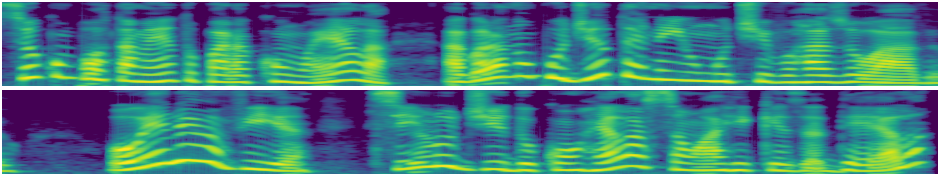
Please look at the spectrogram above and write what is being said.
Seu comportamento para com ela agora não podia ter nenhum motivo razoável. Ou ele havia se iludido com relação à riqueza dela,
